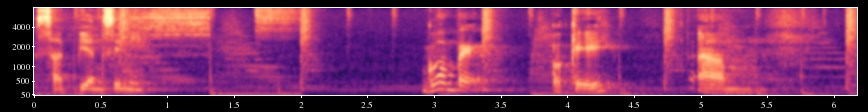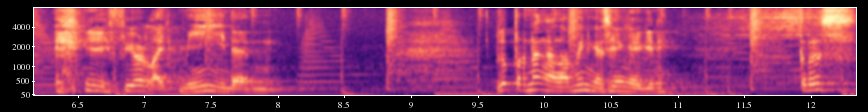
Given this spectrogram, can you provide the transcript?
Sapiens ini. Gue sampai oke okay, um, if you're like me dan lu pernah ngalamin gak sih yang kayak gini? Terus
